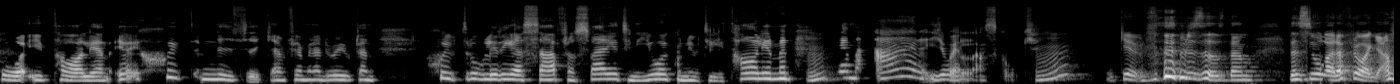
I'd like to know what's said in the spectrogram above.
på Italien, jag är sjukt nyfiken för jag menar du har gjort en sjukt rolig resa från Sverige till New York och nu till Italien. Men mm. vem är Joella Skog? Mm. Gud, precis den, den svåra frågan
